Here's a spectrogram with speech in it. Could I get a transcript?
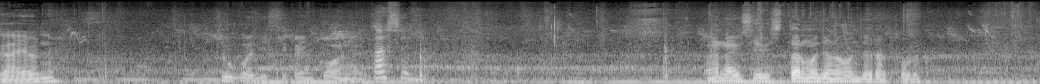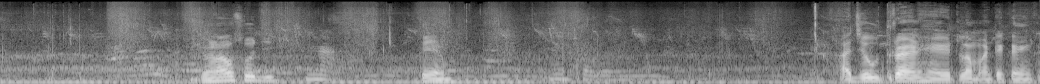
ગાયોને. શું કહો દીધી કંઈ કહો આના વિશે? વિસ્તારમાં જણાવો જરા જરાક થોડુંક. જણાવશો જી? કેમ. આજે ઉત્તરાયણ છે એટલા માટે કંઈક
